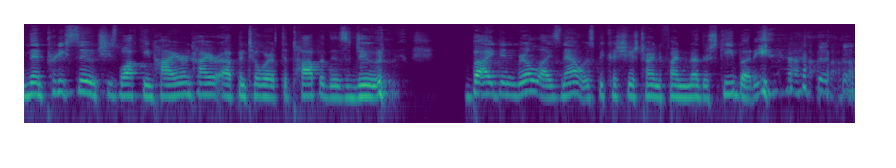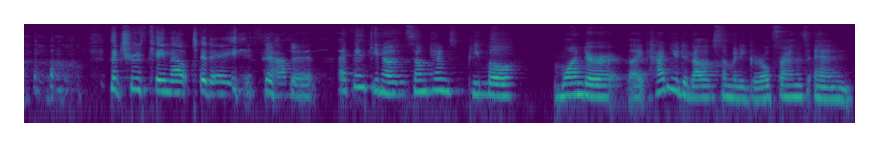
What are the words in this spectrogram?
And then pretty soon she's walking higher and higher up until we're at the top of this dune. But I didn't realize now it was because she was trying to find another ski buddy. the truth came out today. I think, you know, sometimes people wonder, like, how do you develop so many girlfriends and,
